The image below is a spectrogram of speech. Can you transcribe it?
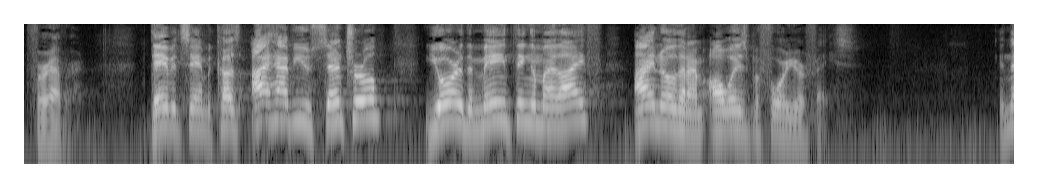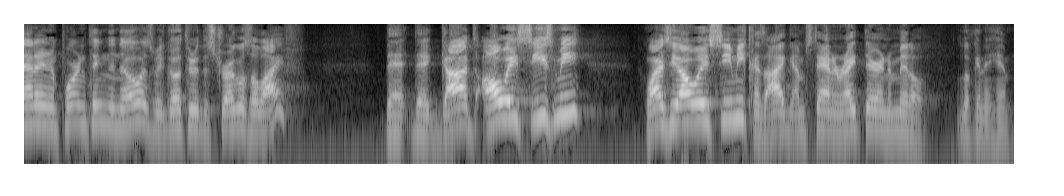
forever. David saying, because I have you central, you're the main thing in my life, I know that I'm always before your face. Isn't that an important thing to know as we go through the struggles of life? That, that God always sees me. Why does He always see me? Because I'm standing right there in the middle looking at Him.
